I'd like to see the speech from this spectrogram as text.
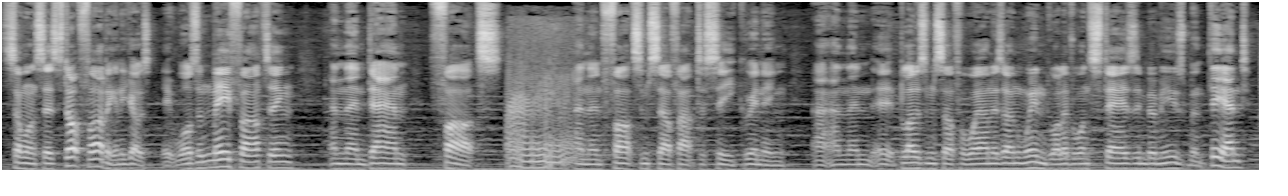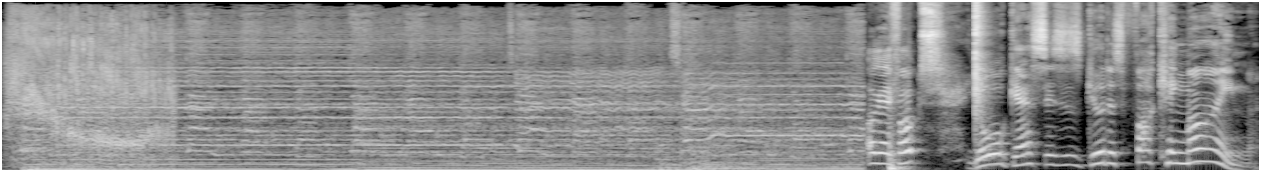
someone says, Stop farting. And he goes, It wasn't me farting. And then Dan farts and then farts himself out to sea, grinning. Uh, and then it blows himself away on his own wind while everyone stares in bemusement. The end. Okay, folks, your guess is as good as fucking mine.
